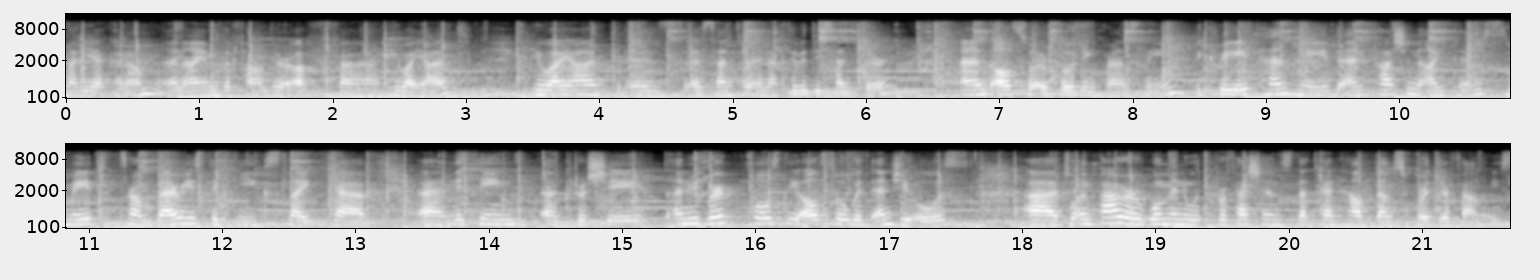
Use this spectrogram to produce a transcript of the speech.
Maria Karam and I am the founder of uh, Hiwayat. Hiwayat is a center, an activity center, and also a clothing brand name. We create handmade and fashion items made from various techniques like uh, uh, knitting, uh, crochet, and we work closely also with NGOs uh, to empower women with professions that can help them support their families.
